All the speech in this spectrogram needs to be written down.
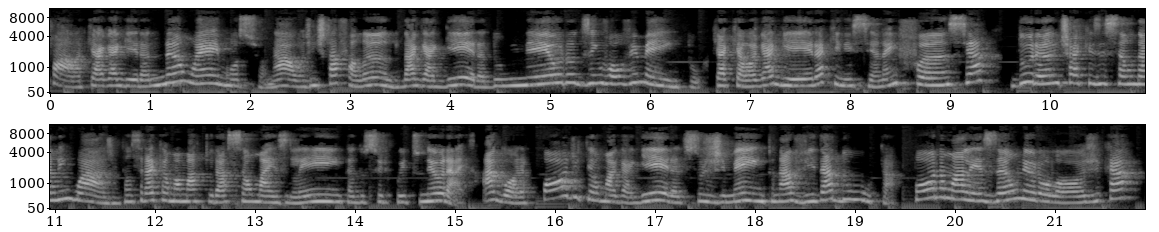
fala que a gagueira não é emocional, a gente está falando da gagueira do neurodesenvolvimento, que é aquela gagueira que inicia na infância durante a aquisição da linguagem. Então, será que é uma maturação mais lenta dos circuitos neurais? Agora, pode ter uma gagueira de surgimento na vida adulta, por uma lesão neurológica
